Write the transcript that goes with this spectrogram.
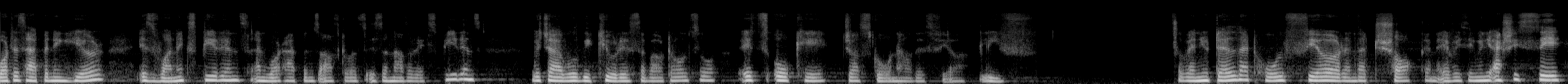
What is happening here is one experience, and what happens afterwards is another experience, which I will be curious about also. It's okay, just go now, this fear, leave. So when you tell that whole fear and that shock and everything, when you actually say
